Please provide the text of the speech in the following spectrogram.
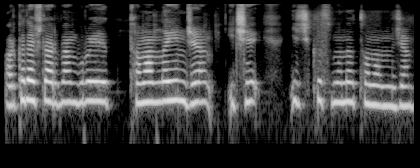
Arkadaşlar ben burayı tamamlayınca içi iç kısmını tamamlayacağım.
